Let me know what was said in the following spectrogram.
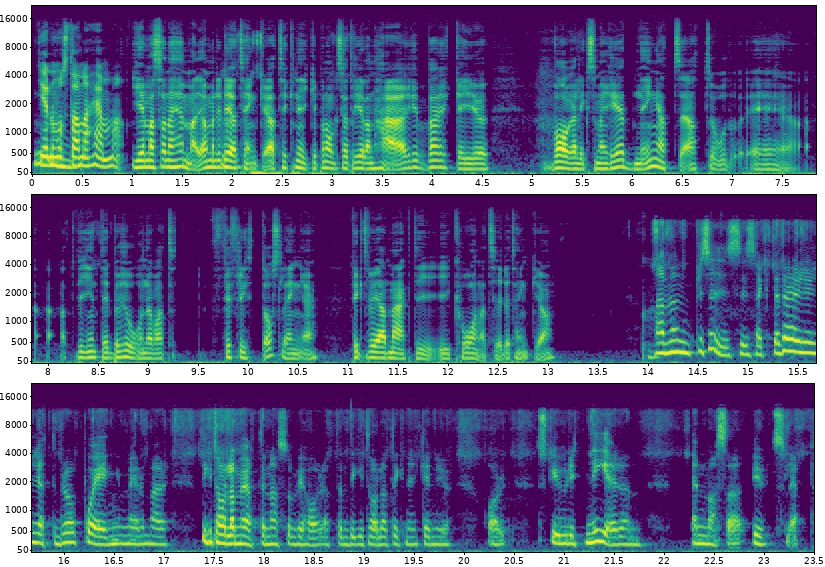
Genom att stanna hemma? Genom att stanna hemma, ja men det är det jag tänker, att tekniken på något sätt redan här verkar ju vara liksom en räddning att, att, eh, att vi inte är beroende av att förflytta oss längre, vilket vi har märkt i, i coronatider tänker jag. Ja, men precis Isak, det där är ju en jättebra poäng med de här digitala mötena som vi har, att den digitala tekniken ju har skurit ner en, en massa utsläpp.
